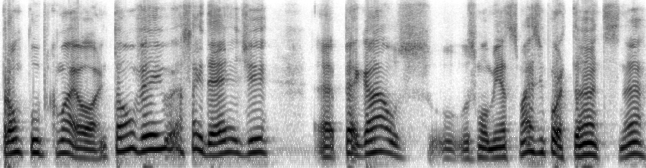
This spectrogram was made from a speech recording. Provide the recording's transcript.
para um público maior. Então veio essa ideia de é, pegar os, os momentos mais importantes né,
